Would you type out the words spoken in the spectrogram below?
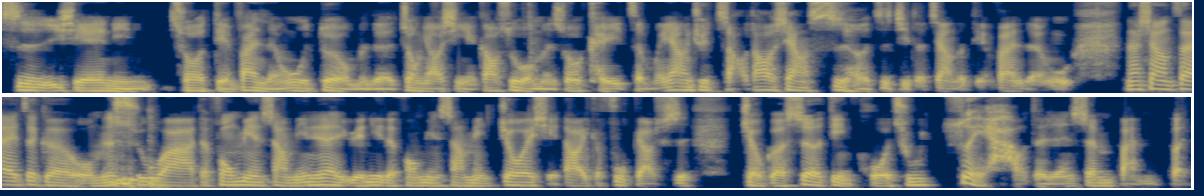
是一些你说典范人物对我们的重要性，也告诉我们说可以怎么样去找到像适合自己的这样的典范人物。那像在这个我们的书啊的封面上面，在原理的封面上面就会写到一个副标，就是九个设定，活出最好的人生版本。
